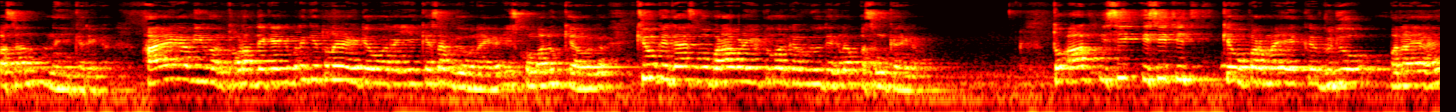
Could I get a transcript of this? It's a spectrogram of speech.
पसंद नहीं करेगा। आएगा व्यूवर थोड़ा देखेगा बोले ये तो नया यूट्यूबर है, ये कैसा वीडियो बनाएगा? इसको मालूम क्या होगा? क्योंकि गैस वो बड़ा बड़ा यूट्यूबर का वीडियो देखना पसंद करेगा। तो आज इसी इसी चीज़ के ऊपर मैं एक वीडियो बनाया है।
